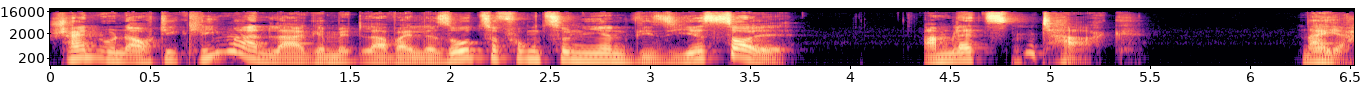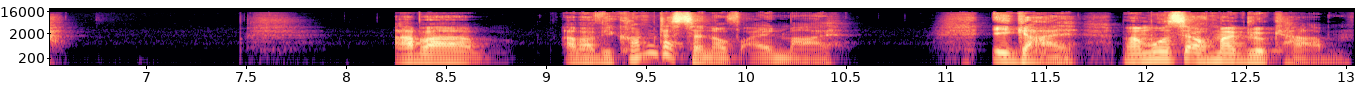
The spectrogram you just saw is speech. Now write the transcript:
scheint nun auch die Klimaanlage mittlerweile so zu funktionieren, wie sie es soll. Am letzten Tag. Naja. Aber, aber wie kommt das denn auf einmal? Egal, man muss ja auch mal Glück haben.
